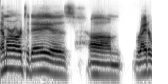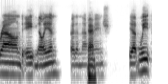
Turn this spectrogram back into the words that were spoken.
MRR today is um, right around eight million, right in that okay. range. Yeah, we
